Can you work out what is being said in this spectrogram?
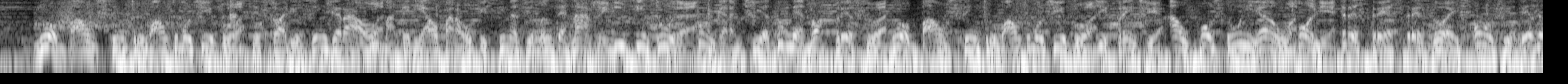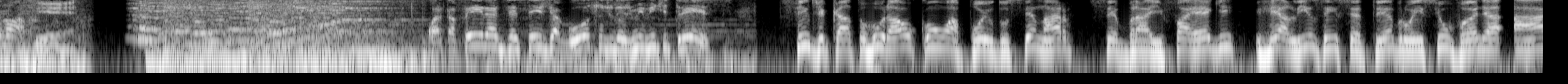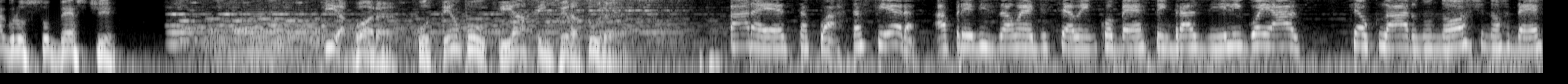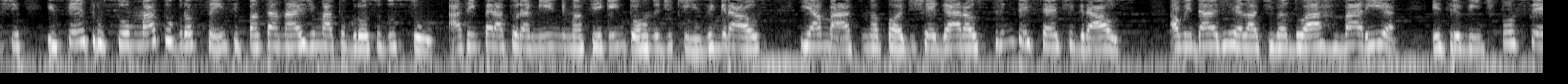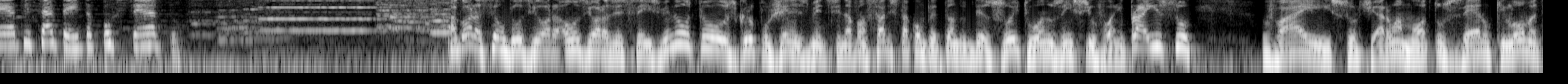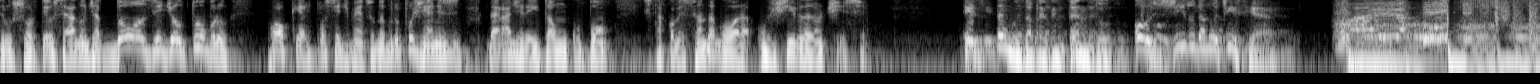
Global Centro Automotivo, acessórios em geral, material para oficinas de lanternagem e pintura, com garantia do menor preço. Global Centro Automotivo, de frente ao posto União. Fone 3332 1119. Quarta-feira, 16 de agosto de 2023. Sindicato Rural, com o apoio do Senar, Sebrae e FAEG, realiza em setembro em Silvânia a Agro Sudeste. E agora, o tempo e a temperatura. Para esta quarta-feira, a previsão é de céu encoberto em Brasília e Goiás céu claro no norte, nordeste e centro-sul Mato Grossense e Pantanais de Mato Grosso do Sul. A temperatura mínima fica em torno de 15 graus e a máxima pode chegar aos 37 graus. A umidade relativa do ar varia entre 20% e 70%. Agora são 12 horas, 11 horas e 6 minutos. Grupo Gênesis Medicina Avançada está completando 18 anos em Silvânia. Para isso, vai sortear uma moto zero quilômetro. O sorteio será no dia 12 de outubro. Qualquer procedimento no Grupo Gênesis dará direito a um cupom. Está começando agora o Giro da Notícia. Estamos apresentando o Giro da Notícia.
